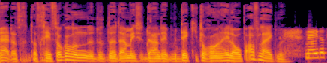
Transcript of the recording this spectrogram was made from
Nou, dat, dat geeft ook al een... Dat, daarmee, dek je toch al een hele hoop af, lijkt me. Nee, dat,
